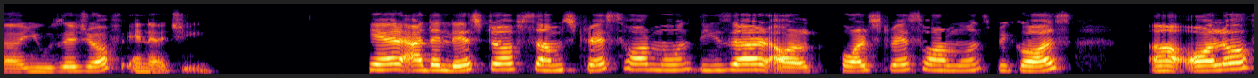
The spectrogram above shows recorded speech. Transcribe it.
uh, usage of energy. Here are the list of some stress hormones. These are all called stress hormones because uh, all of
